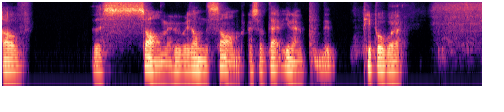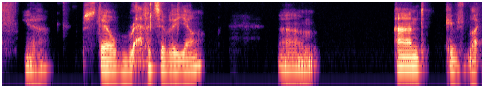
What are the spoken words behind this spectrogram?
of the Somme, who was on the Somme? Because of that, you know, people were, you know, still relatively young. Um, and he was like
